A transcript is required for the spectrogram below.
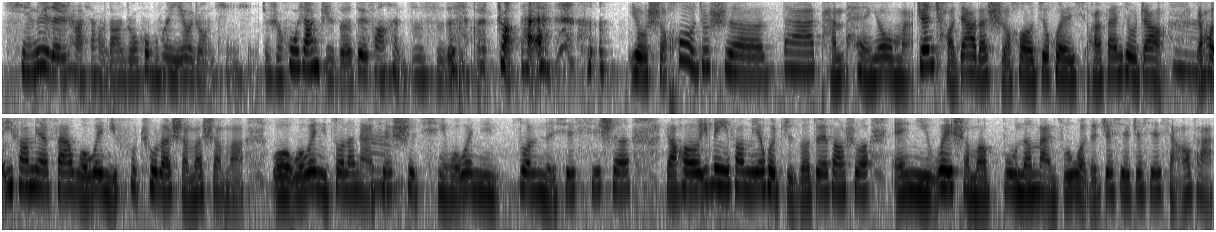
情侣的日常相处当中，会不会也有这种情形，就是互相指责对方很自私的 状态？有时候就是大家谈朋友嘛，真吵架的时候就会喜欢翻旧账，然后一方面翻我为你付出了什么什么。我我为你做了哪些事情？我为你做了哪些牺牲？然后另一方面又会指责对方说：“哎，你为什么不能满足我的这些这些想法？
